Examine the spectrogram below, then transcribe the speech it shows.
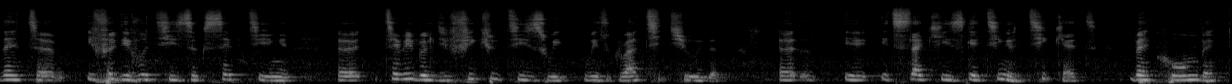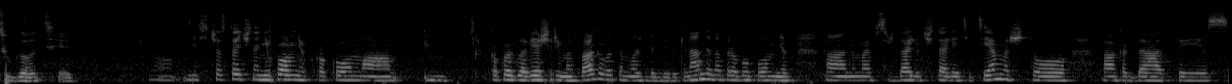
that uh, if a devotee is accepting uh, terrible difficulties with, with gratitude, uh, i- it's like he's getting a ticket back home, back to Godhead. А, Я сейчас точно не помню, в каком а, в какой главе Шримад Бхагавата, может быть, Девакинандана Прабhu помнит, а, но мы обсуждали, читали эти темы, что а, когда ты с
